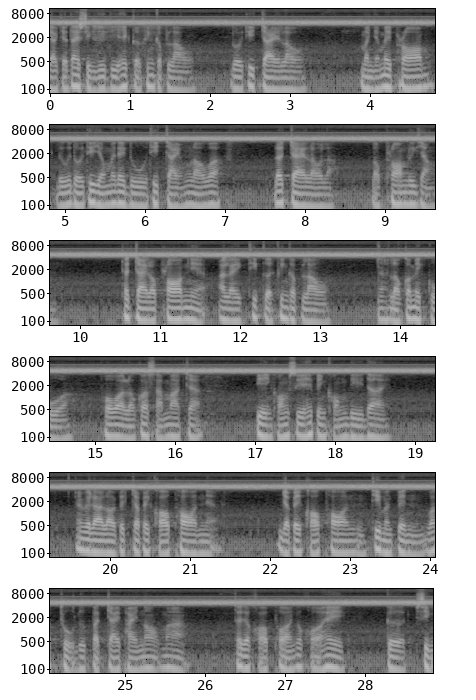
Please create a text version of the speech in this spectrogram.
อยากจะได้สิ่งดีๆ ให้เกิดขึ้นกับเรา โดยที่ใจเรา มันยังไม่พร้อม หรือโดยที่ยังไม่ได้ดูที่ใจของเราว่า แล้วใจเราล่ะ เราพร้อมหรือยัง ถ้าใจเราพร้อมเนี่ยอะไรที่เกิดขึ้นกับเรานะเราก็ไม่กลัว เพราะว่าเราก็สามารถจะเปลี่ยนของเสียให้เป็นของดีได้เวลาเราจะไปขอพรเนี่ยอย่าไปขอพรที่มันเป็นวัตถุหรือปัจจัยภายนอกมาก ถ้าจะขอพรก็ขอให้เกิดสิ่ง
